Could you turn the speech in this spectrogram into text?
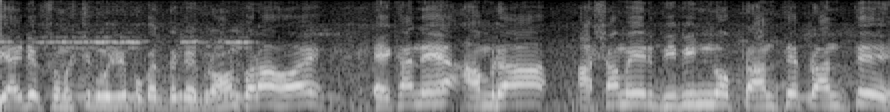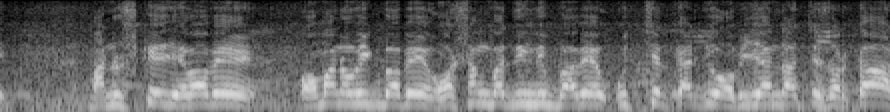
এআইডিএফ সমষ্টি কমিটির পক্ষ থেকে গ্রহণ করা হয়। এখানে আমরা আসামের বিভিন্ন প্রান্তে প্রান্তে মানুষকে যেভাবে অমানবিকভাবে, অসাংবাদিকভাবে উচ্ছেদ কার্য অভিযান রাজ্য সরকার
